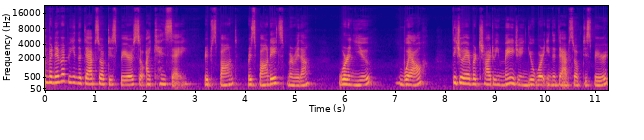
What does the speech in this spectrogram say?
I may never be in the depths of despair, so I can't say. Respond, responded Marilla. Weren't you? Well, did you ever try to imagine you were in the depths of despair?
